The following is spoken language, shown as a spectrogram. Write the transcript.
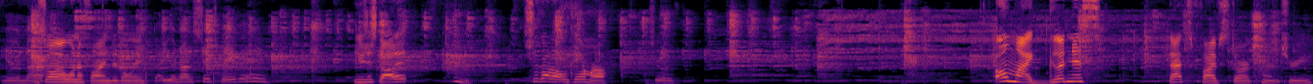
You're not. That's all I want to find Italy. not a States, baby. You just got it? Hmm. Should got it on camera. Sure. Oh my goodness. That's five star country.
